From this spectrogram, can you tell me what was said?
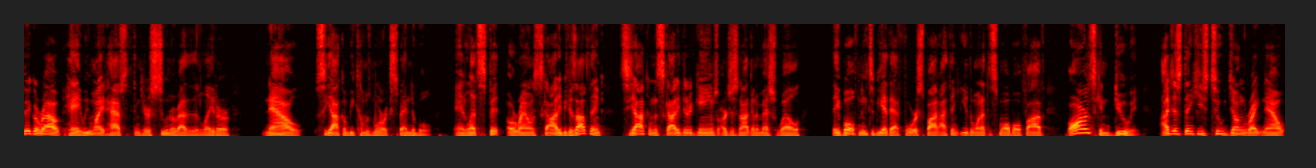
figure out, hey, we might have something here sooner rather than later. Now Siakam becomes more expendable, and let's fit around Scottie because I think Siakam and Scottie, their games are just not going to mesh well. They both need to be at that four spot. I think either one at the small ball five. Barnes can do it. I just think he's too young right now,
